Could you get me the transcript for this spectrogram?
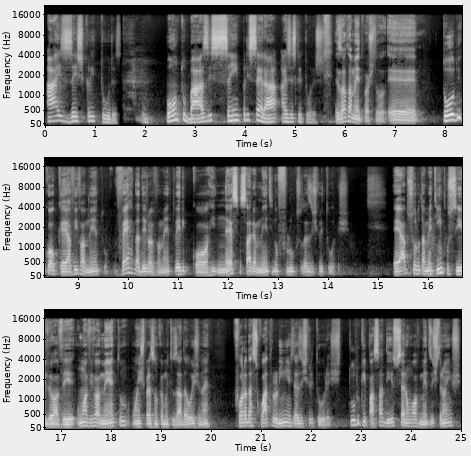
as Escrituras. O ponto base sempre será as Escrituras. Exatamente, pastor. É, todo e qualquer avivamento, verdadeiro avivamento, ele corre necessariamente no fluxo das Escrituras é absolutamente impossível haver um avivamento, uma expressão que é muito usada hoje, né? Fora das quatro linhas das Escrituras. Tudo que passar disso serão movimentos estranhos,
